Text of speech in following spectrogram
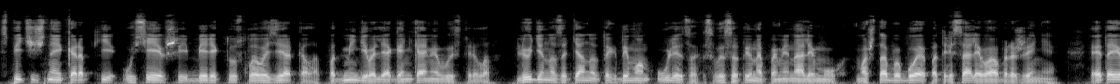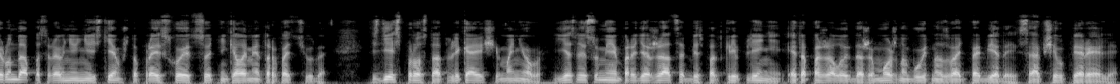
Спичечные коробки, усеявшие берег тусклого зеркала, подмигивали огоньками выстрелов. Люди на затянутых дымом улицах с высоты напоминали мух. Масштабы боя потрясали воображение. Это ерунда по сравнению с тем, что происходит сотни километров отсюда. Здесь просто отвлекающий маневр. Если сумеем продержаться без подкреплений, это, пожалуй, даже можно будет назвать победой», — сообщил Пирелли.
